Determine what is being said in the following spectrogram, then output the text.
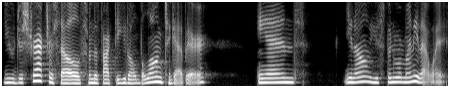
you distract yourselves from the fact that you don't belong together. And you know, you spend more money that way.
